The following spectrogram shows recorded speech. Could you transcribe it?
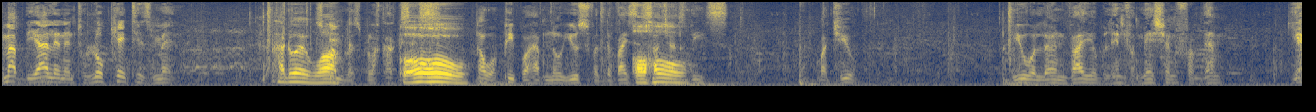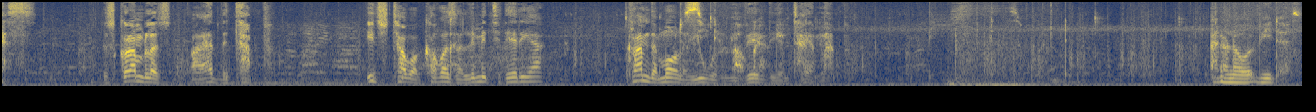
map the island and to locate his men. How do I walk? Block. Oh. Our people have no use for devices Oh. such as these. But you, you will learn valuable information from them. Yes, the scramblers are at the top. Each tower covers a limited area. Climb them all and you will reveal the entire map. I don't know what V does.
